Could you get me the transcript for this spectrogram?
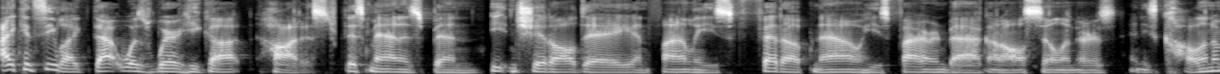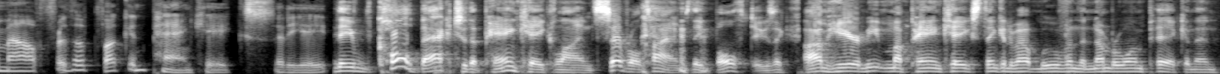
I can see like that was where he got hottest. This man has been eating shit all day and finally he's fed up now. He's firing back on all cylinders and he's calling him out for the fucking pancakes that he ate. They call back to the pancake line several times. They both do. He's like, I'm here, I'm eating my pancakes, thinking about moving the number one pick. And then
